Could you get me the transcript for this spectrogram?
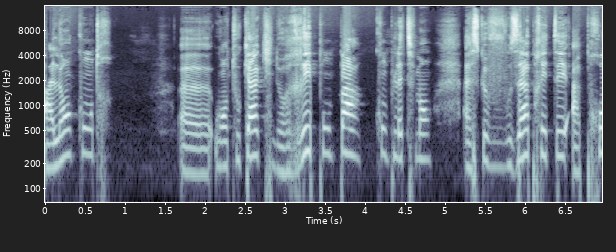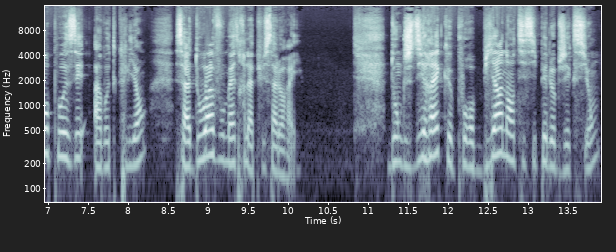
à l'encontre, euh, ou en tout cas qui ne répond pas complètement à ce que vous vous apprêtez à proposer à votre client, ça doit vous mettre la puce à l'oreille. Donc je dirais que pour bien anticiper l'objection,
